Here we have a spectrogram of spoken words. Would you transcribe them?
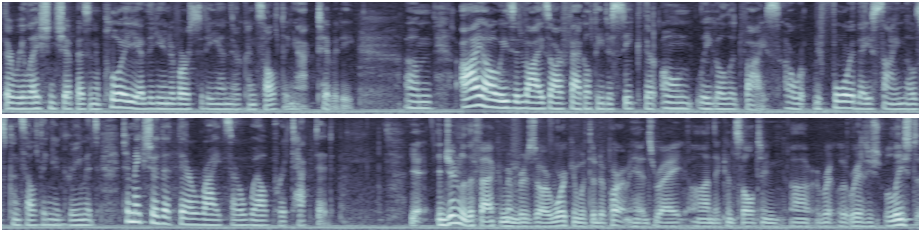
their relationship as an employee of the university and their consulting activity. Um, I always advise our faculty to seek their own legal advice or before they sign those consulting agreements to make sure that their rights are well protected. Yeah, and generally the faculty members are working with the department heads, right, on the consulting, uh, re- at least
